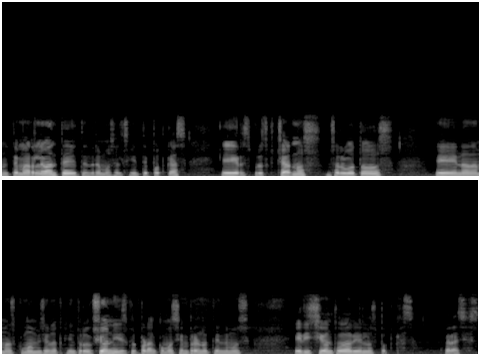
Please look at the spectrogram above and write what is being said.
un tema relevante. Tendremos el siguiente podcast. Eh, gracias por escucharnos. Un saludo a todos. nada más como mencioné la pequeña introducción y disculparán como siempre no tenemos edición todavía en los podcasts. Gracias.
